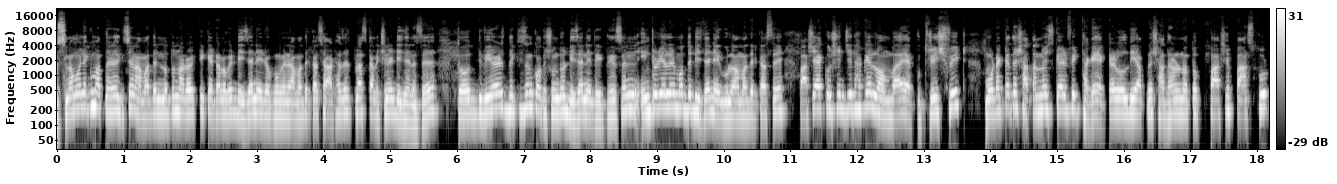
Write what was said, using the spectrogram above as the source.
আসসালামু আলাইকুম, আপনারা দেখছেন আমাদের নতুন আরও একটি ক্যাটালগের ডিজাইন, এই রকমের আমাদের কাছে আট হাজার প্লাস কালেকশনের ডিজাইন আছে। তো ভিউয়ার্স দেখতেছেন কত সুন্দর ডিজাইন দেখতেছেন ইন্টেরিয়ালের মধ্যে ডিজাইন, এগুলো আমাদের কাছে পাশে একুশ ইঞ্চি থাকে লম্বায় একত্রিশ ফিট মোট একটাতে সাতান্ন স্কোয়ার ফিট থাকে। একটা রোল দিয়ে আপনি সাধারণত পাশে পাঁচ ফুট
